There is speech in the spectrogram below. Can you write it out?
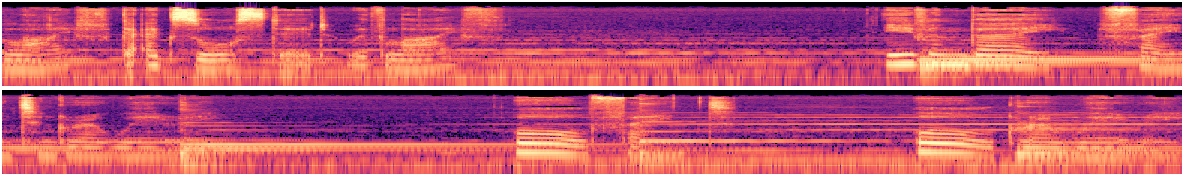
life, get exhausted with life. even they faint and grow weary. All faint, all grow weary,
